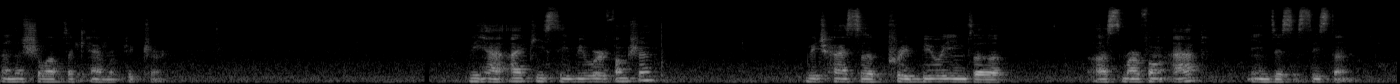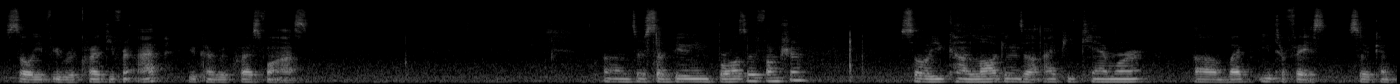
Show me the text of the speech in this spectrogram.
and then show up the camera picture. We have IPC viewer function which has a pre-built-in the a smartphone app in this system. So if you require different app, you can request from us. Uh, there's a built-in browser function, so you can log in the IP camera uh, web interface, so you can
